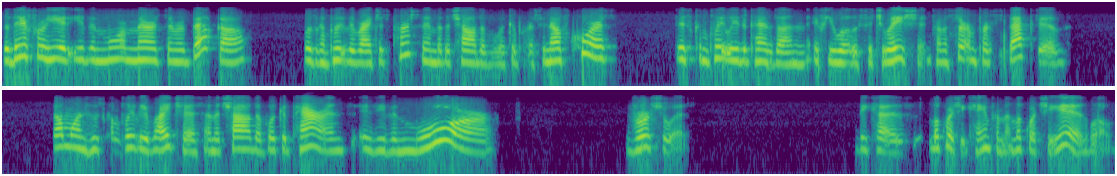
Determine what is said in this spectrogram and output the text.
So therefore he had even more merits than Rebecca was a completely righteous person, but the child of a wicked person. Now, of course, this completely depends on, if you will, the situation. From a certain perspective, someone who's completely righteous and the child of wicked parents is even more virtuous because look where she came from and look what she is. Well,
